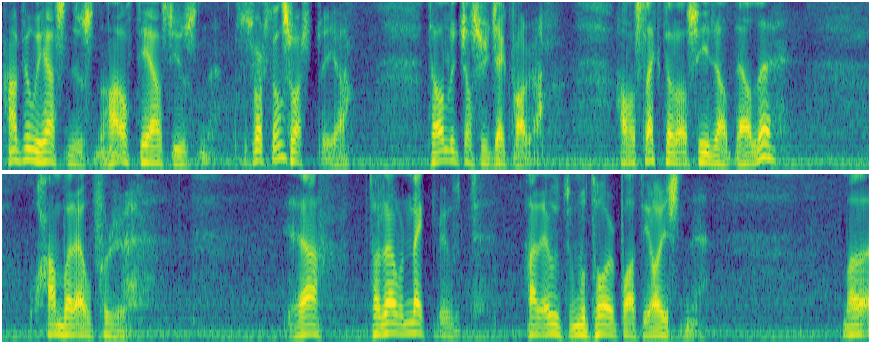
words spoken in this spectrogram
Han bo i Häsnhusen, han åt i Häsnhusen. Så Svarstå, han? Ja. Det var Lukas och Tjeckvara. Han var släktare av Syradale. Og han var av för... Ja, tar av näck ut. Han er ute mot torpet i Öjsne man,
